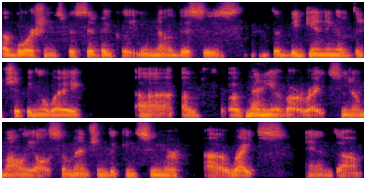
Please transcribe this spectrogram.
abortion specifically. You know, this is the beginning of the chipping away uh, of, of many of our rights. You know, Molly also mentioned the consumer uh, rights and, um,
